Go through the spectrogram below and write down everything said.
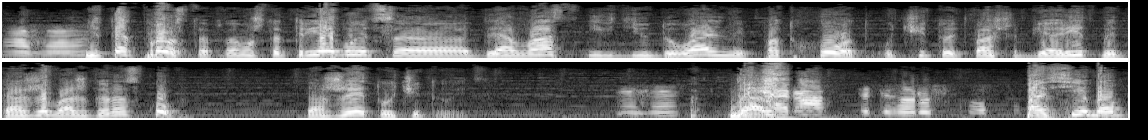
Угу. Не так просто, потому что требуется для вас индивидуальный подход, учитывать ваши биоритмы, даже ваш гороскоп. Даже это учитывается. Угу. Да. Я рад Спасибо,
